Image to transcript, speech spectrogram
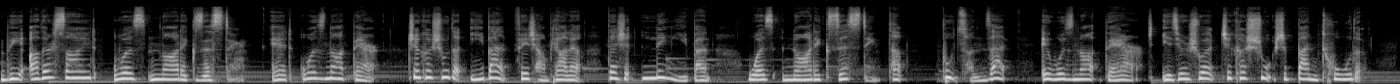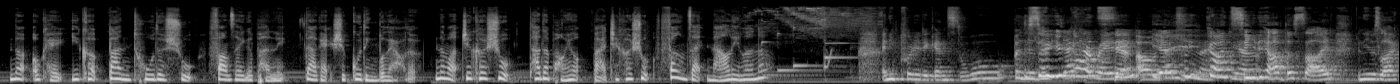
The other side was not existing. It was not there. 这棵树的一半非常漂亮，但是另一半 was not existing，它不存在。It was not there，也就是说这棵树是半秃的。那 OK，一棵半秃的树放在一个盆里，大概是固定不了的。那么这棵树，他的朋友把这棵树放在哪里了呢？And he put it against the wall, But did so he you can't decorate see. it? Oh, yeah, that's you nice, can't see yeah. the other side. And he was like,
